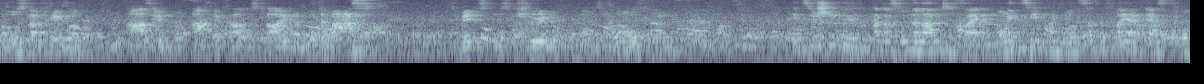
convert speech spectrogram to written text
Russland fehlt Asien, Afrika, Australien, der Mars. Die Welt ist groß und schön, warum soll man aufhören? Inzwischen hat das Wunderland seinen 19. Geburtstag gefeiert, erst vor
